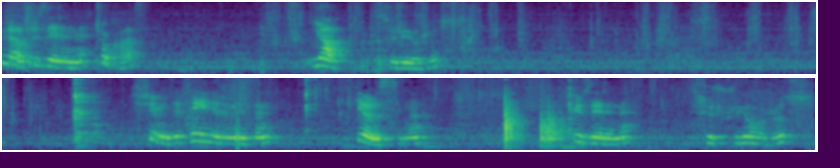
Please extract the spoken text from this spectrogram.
Biraz üzerine çok az yağ sürüyoruz. Şimdi peynirimizin yarısını üzerine sürüyoruz.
